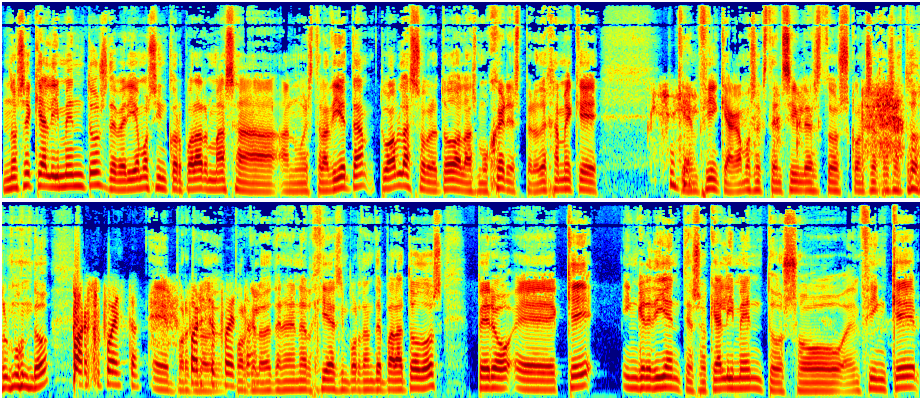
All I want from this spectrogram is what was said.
no sé qué alimentos deberíamos incorporar más a, nuestra dieta. Tú hablas sobre todo a las mujeres, pero déjame que en fin, que hagamos extensibles estos consejos a todo el mundo. Por supuesto. Eh, porque, lo, porque, lo, de tener energía es importante para todos. Pero, eh, ¿qué ingredientes o qué alimentos o, en fin, qué,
